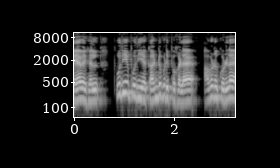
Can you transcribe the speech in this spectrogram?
தேவைகள் புதிய புதிய கண்டுபிடிப்புகளை அவனுக்குள்ளே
